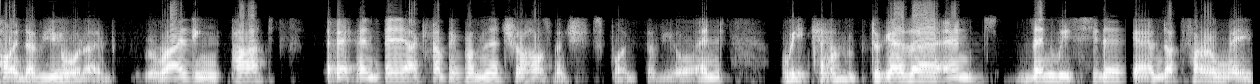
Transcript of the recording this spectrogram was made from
point of view or a riding part, uh, and they are coming from the natural horsemanship's point of view. And we come together, and then we see that they are not far away.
